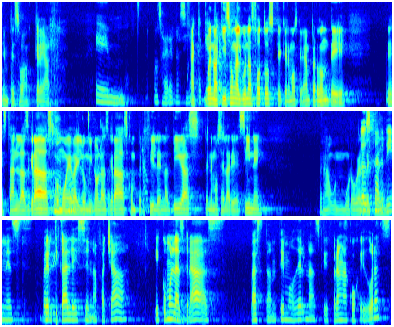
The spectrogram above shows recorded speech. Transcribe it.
empezó a crear. Em, vamos a ver en la siguiente. bueno, aquí son algunas fotos que queremos que vean, perdón, de están las gradas, cómo Eva iluminó las gradas con perfil en las vigas, tenemos el área de cine, un muro verde. Los jardines verticales en la fachada, y como las gradas bastante modernas que fueran acogedoras,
